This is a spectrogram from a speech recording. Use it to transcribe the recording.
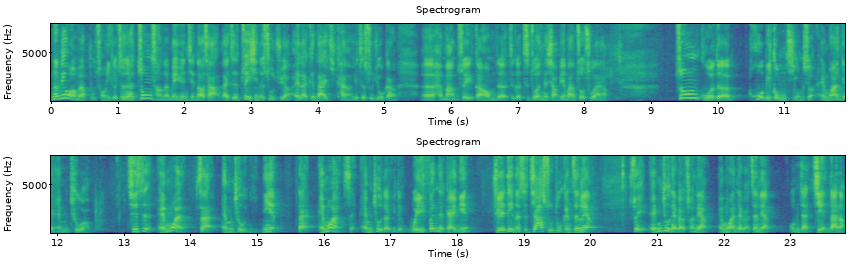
那另外我们要补充一个，就是它中场的美元剪刀差来自最新的数据啊，哎，来跟大家一起看啊，因为这数据我刚呃很忙，所以刚刚我们的这个制作人跟小编帮他做出来啊。中国的货币供给，我们是用 M one 跟 M two 啊，其实 M one 在 M two 里面。但 M1 是 M2 的一点微分的概念，决定的是加速度跟增量，所以 M2 代表存量，M1 代表增量。我们讲简单了，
